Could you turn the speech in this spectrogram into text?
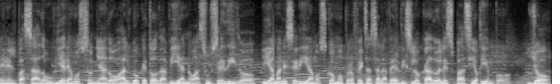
en el pasado hubiéramos soñado algo que todavía no ha sucedido, y amaneceríamos como profetas al haber dislocado el espacio-tiempo. Yo,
